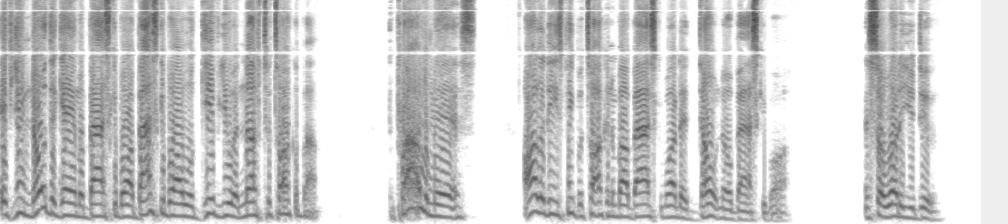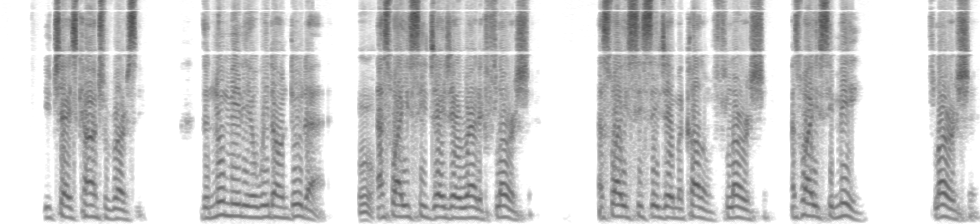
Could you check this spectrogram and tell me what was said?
If you know the game of basketball, basketball will give you enough to talk about. The problem is all of these people talking about basketball that don't know basketball. And so what do you do? You chase controversy. The new media, we don't do that. Mm. That's why you see JJ Redick flourishing. That's why you see CJ McCollum flourishing. That's why you see me flourishing.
